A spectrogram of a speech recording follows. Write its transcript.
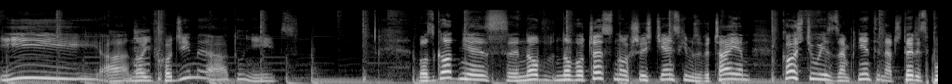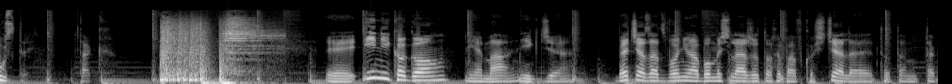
i, a, no i wchodzimy, a tu nic. Bo zgodnie z now, nowoczesno-chrześcijańskim zwyczajem kościół jest zamknięty na cztery spusty. Tak. E, I nikogo nie ma nigdzie. Becia zadzwoniła, bo myślała, że to chyba w kościele. To tam tak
